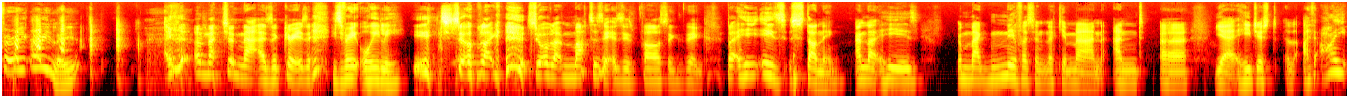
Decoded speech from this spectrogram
Very oily. Imagine that as a critic. He's very oily. He sort of like sort of like mutters it as his passing thing. But he is stunning. And like he is a magnificent looking man. And uh yeah, he just I I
